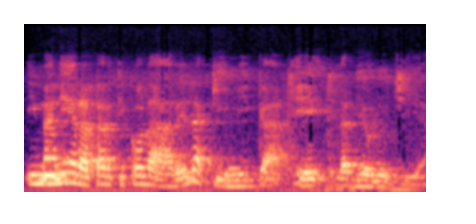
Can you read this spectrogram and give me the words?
in maniera particolare la chimica e la biologia.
